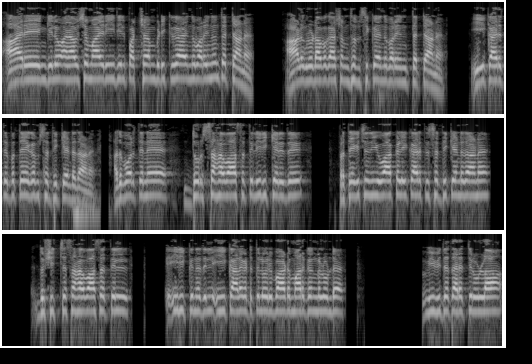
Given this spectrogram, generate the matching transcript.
ആരെയെങ്കിലും അനാവശ്യമായ രീതിയിൽ പക്ഷം പിടിക്കുക എന്ന് പറയുന്നതും തെറ്റാണ്. ആളുകളുടെ അവകാശം ധ്വംസിക്കുക എന്ന് പറയുന്നത് തെറ്റാണ്. ഈ കാര്യത്തിൽ പ്രത്യേകം ശ്രദ്ധിക്കേണ്ടതാണ്. അതുപോലെ തന്നെ ദുർസഹവാസത്തിൽ ഇരിക്കരുത്. പ്രത്യേകിച്ച് യുവാക്കൾ ഈ കാര്യത്തിൽ ശ്രദ്ധിക്കേണ്ടതാണ്. ദുഷിച്ച സഹവാസത്തിൽ ഇരിക്കുന്നതിൽ ഈ കാലഘട്ടത്തിൽ ഒരുപാട് മാർഗങ്ങളുണ്ട്. വിവിധ തരത്തിലുള്ള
